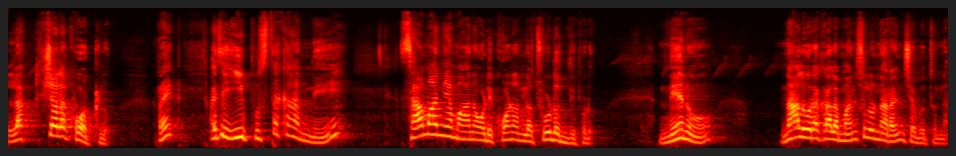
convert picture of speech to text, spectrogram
లక్షల కోట్లు. రైట్? అయితే ఈ పుస్తకాన్ని సామాన్య మానవుడి కోణంలో చూడొద్దు ఇప్పుడు. నేను నాలుగు రకాల మనుషులు ఉన్నారని చెబుతున్నా.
